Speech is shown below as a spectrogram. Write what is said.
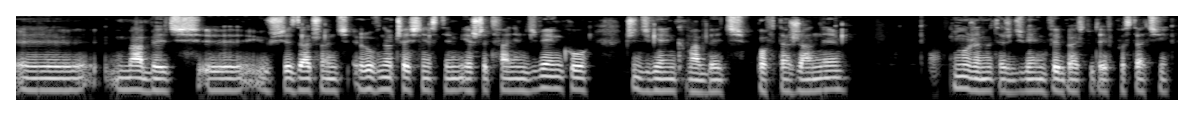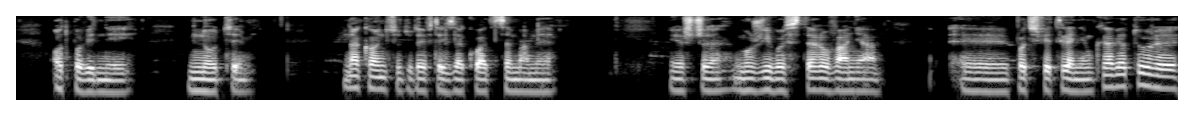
y, ma być już się zacząć równocześnie z tym jeszcze trwaniem dźwięku, czy dźwięk ma być powtarzany. Możemy też dźwięk wybrać tutaj w postaci odpowiedniej nuty. Na końcu tutaj w tej zakładce mamy jeszcze możliwość sterowania y, podświetleniem klawiatury,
